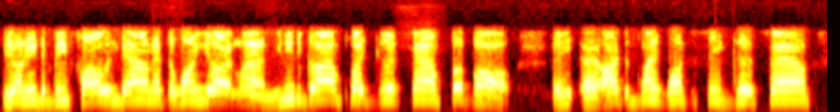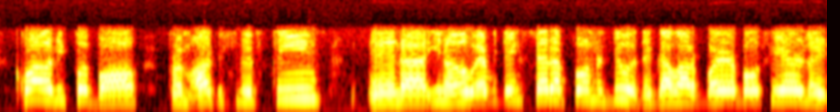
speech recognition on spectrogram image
You don't need to be falling down at the one yard line. You need to go out and play good, sound football. Uh, Arthur Blank wants to see good, sound, quality football from Arthur Smith's teams, and uh, you know everything's set up for them to do it. They've got a lot of variables here. They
